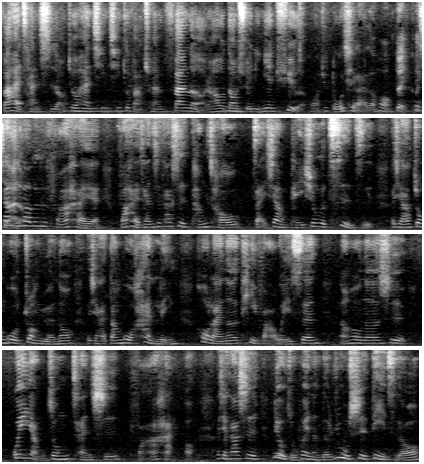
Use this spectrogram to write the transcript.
法海禅师哦，就和青青就把船翻了，然后到水里面去了。哇，就躲起来了哈。对，我刚知道这是法海耶。法海禅师他是唐朝宰相裴休的次子，而且他中过状元哦，而且还当过翰林。后来呢，剃发为僧，然后呢是归养宗禅师法海哦。而且他是六祖慧能的入室弟子哦。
